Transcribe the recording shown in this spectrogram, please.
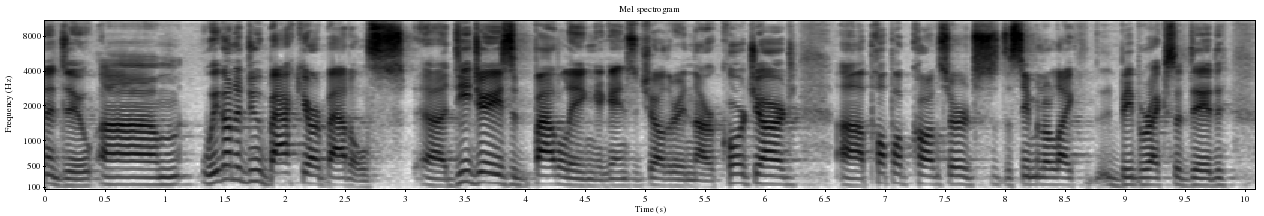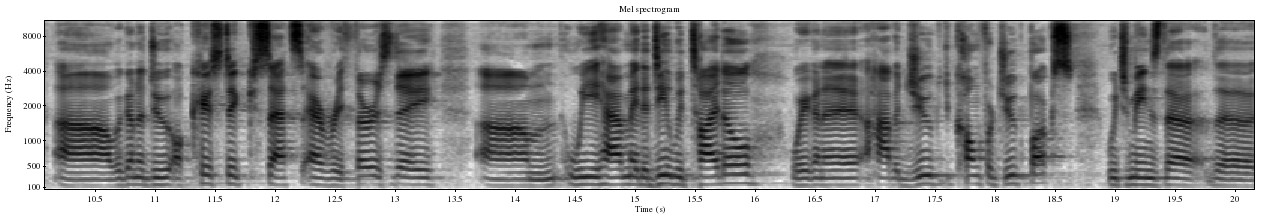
to do? Um, we're to do backyard battles. Uh, DJs battling against each other in our courtyard. Uh, Pop-up concerts, the similar like Bebe Rexha did. Uh, we're to do acoustic sets every Thursday. Um, we have made a deal with Tidal. We're going to have a juke, comfort jukebox, which means the, the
